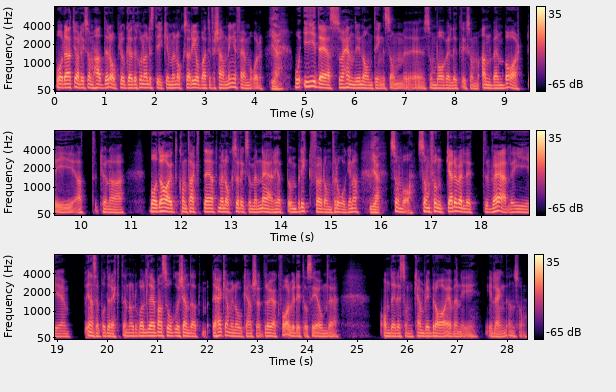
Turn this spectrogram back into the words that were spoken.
både att jag liksom hade då pluggade journalistiken men också hade jobbat i församling i fem år. Ja. Och i det så hände ju någonting som, eh, som var väldigt liksom användbart i att kunna både ha ett kontaktnät men också liksom en närhet och en blick för de frågorna Ja. som var. Som funkade väldigt väl i ens på direkten. Och det var det man såg och kände att det här kan vi nog kanske dröja kvar vid lite och se om det, om det liksom kan bli bra även i, i längden. Så,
